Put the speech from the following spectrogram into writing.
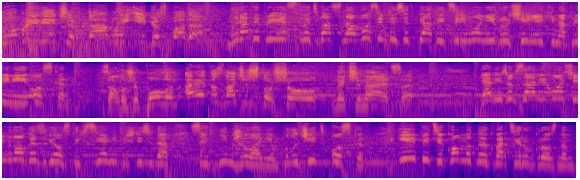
Добрый вечер, дамы и господа! Мы рады приветствовать вас на 85-й церемонии вручения кинопремии «Оскар». Зал уже полон, а это значит, что шоу начинается. Я вижу в зале очень много звезд, и все они пришли сюда с одним желанием – получить «Оскар» и пятикомнатную квартиру в Грозном.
